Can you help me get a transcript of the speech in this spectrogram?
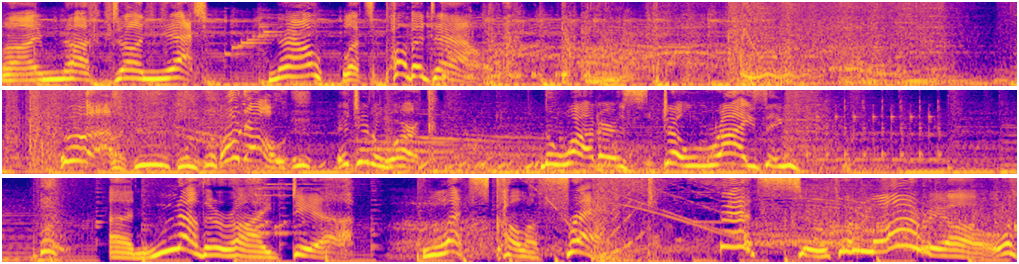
I'm not done yet! Now, let's pump it down! Oh no! It didn't work! The water's still rising! Another idea! Let's call a friend! It's Super Mario!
